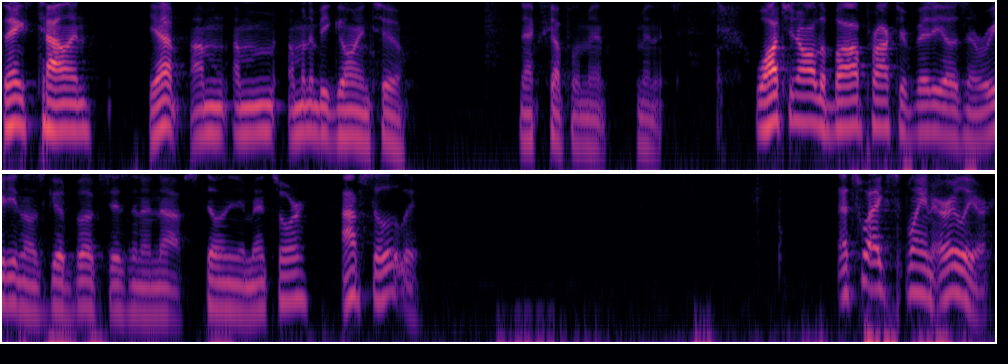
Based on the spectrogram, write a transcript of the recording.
Thanks, Talon. Yep, I'm I'm I'm gonna be going too. Next couple of min- minutes. Watching all the Bob Proctor videos and reading those good books isn't enough. Still need a mentor? Absolutely. That's what I explained earlier.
